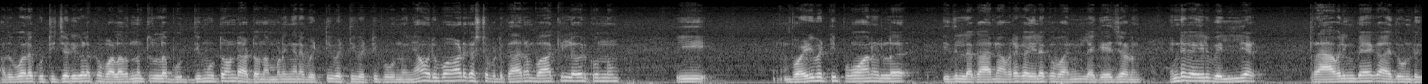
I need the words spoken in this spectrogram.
അതുപോലെ കുറ്റിച്ചെടികളൊക്കെ വളർന്നിട്ടുള്ള ബുദ്ധിമുട്ടുകൊണ്ടാട്ടോ നമ്മളിങ്ങനെ വെട്ടി വെട്ടി വെട്ടി പോകുന്നത്. ഞാൻ ഒരുപാട് കഷ്ടപ്പെട്ടു. കാരണം ബാക്കിയുള്ളവർക്കൊന്നും ഈ വഴി വെട്ടി പോകാനുള്ള ഇതില്ല. കാരണം അവരുടെ കയ്യിലൊക്കെ വൻ ലഗേജാണ് എന്റെ കയ്യിൽ വലിയ ട്രാവലിംഗ് ബാഗ് ആയതുകൊണ്ട്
